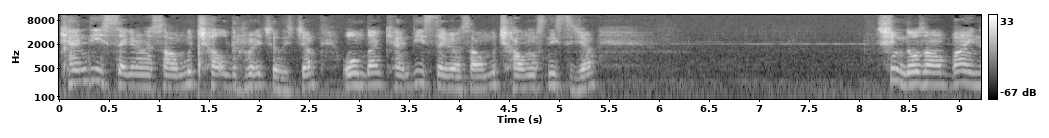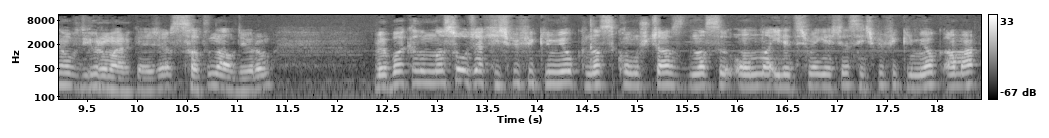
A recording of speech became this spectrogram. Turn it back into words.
kendi Instagram hesabımı çaldırmaya çalışacağım. Ondan kendi Instagram hesabımı çalmasını isteyeceğim. Şimdi o zaman buy now diyorum arkadaşlar. Satın al diyorum. Ve bakalım nasıl olacak hiçbir fikrim yok. Nasıl konuşacağız, nasıl onunla iletişime geçeceğiz hiçbir fikrim yok. Ama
